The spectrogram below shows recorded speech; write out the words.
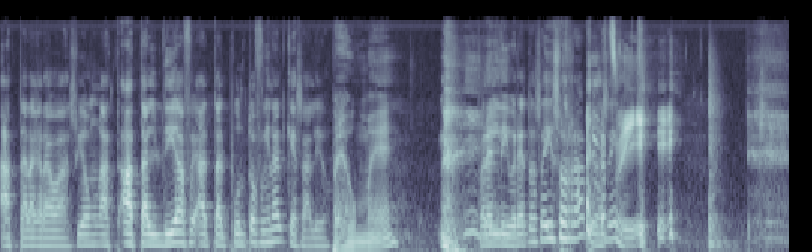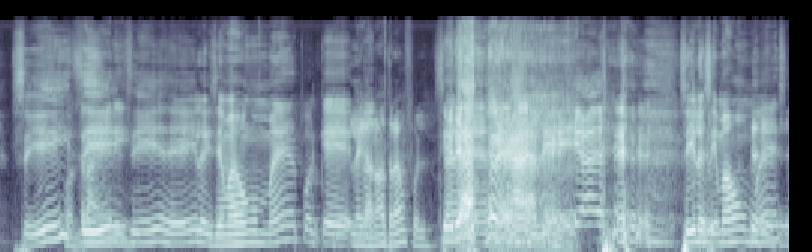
hasta la grabación, hasta, hasta el día, hasta el punto final que salió. Pues un mes. Pero el libreto se hizo rápido, ¿sí? Sí. Sí, sí, sí, sí, lo hicimos en un mes porque... Le ganó a Transfer. Sí, sí, lo hicimos en un mes.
